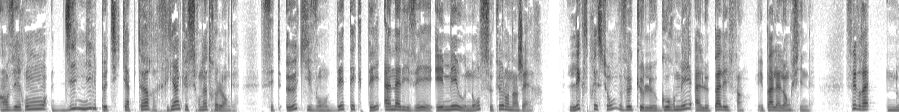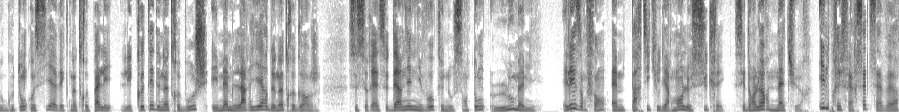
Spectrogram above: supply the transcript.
Environ 10 000 petits capteurs rien que sur notre langue. C'est eux qui vont détecter, analyser et aimer ou non ce que l'on ingère. L'expression veut que le gourmet a le palais fin et pas la langue fine. C'est vrai, nous goûtons aussi avec notre palais, les côtés de notre bouche et même l'arrière de notre gorge. Ce serait à ce dernier niveau que nous sentons l'umami. Et les enfants aiment particulièrement le sucré, c'est dans leur nature. Ils préfèrent cette saveur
